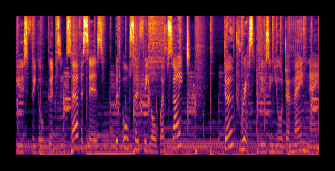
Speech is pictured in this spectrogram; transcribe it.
use for your goods and services, but also for your website? Don't risk losing your domain name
